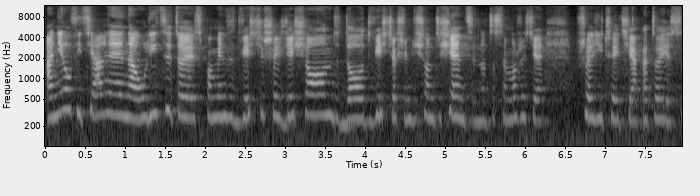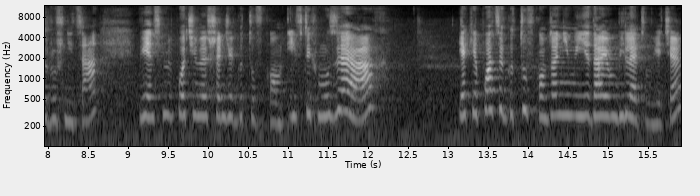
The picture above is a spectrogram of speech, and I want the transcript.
a nieoficjalny na ulicy to jest pomiędzy 260 do 280 tysięcy. No to sobie możecie przeliczyć, jaka to jest różnica. Więc my płacimy wszędzie gotówką. I w tych muzeach, jak ja płacę gotówką, to oni mi nie dają biletu, wiecie?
